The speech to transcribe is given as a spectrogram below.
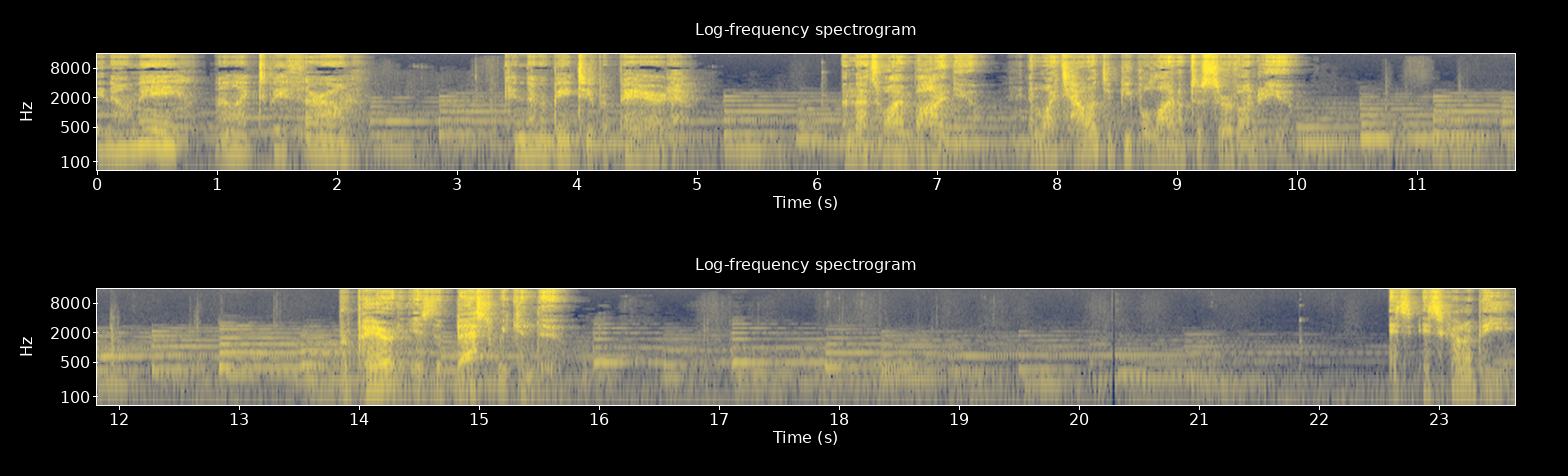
You know me. I like to be thorough. Can never be too prepared. And that's why I'm behind you, and why talented people line up to serve under you. Prepared is the best we can do. It's it's gonna be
